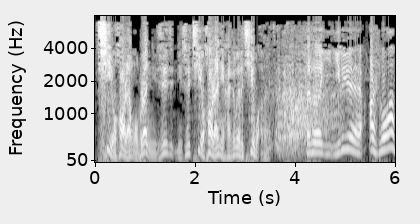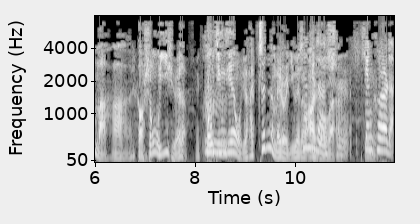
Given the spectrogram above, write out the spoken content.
气有浩然，我不知道你是你是气有浩然，你还是为了气我呢？他说一一个月二十多万吧，啊，搞生物医学的高精尖，我觉得还真的没准一个月能真二十多万是偏科的，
